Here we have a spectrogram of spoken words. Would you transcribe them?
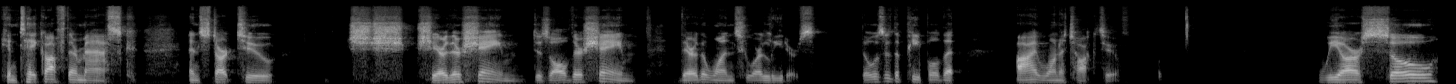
can take off their mask and start to share their shame, dissolve their shame, they're the ones who are leaders. Those are the people that I want to talk to. We are so,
